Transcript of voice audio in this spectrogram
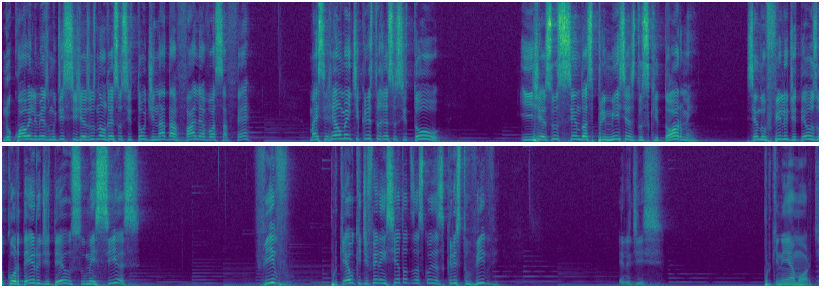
no qual ele mesmo disse: se Jesus não ressuscitou, de nada vale a vossa fé. Mas se realmente Cristo ressuscitou, e Jesus sendo as primícias dos que dormem, sendo o Filho de Deus, o Cordeiro de Deus, o Messias, vivo, porque é o que diferencia todas as coisas. Cristo vive. Ele disse: Porque nem a morte,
